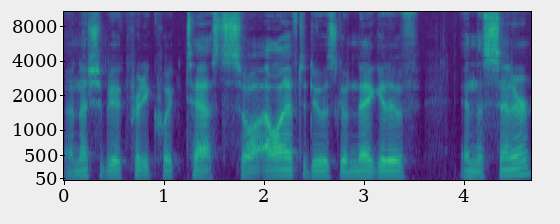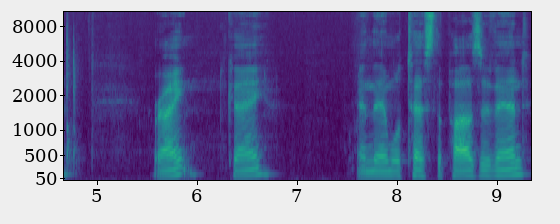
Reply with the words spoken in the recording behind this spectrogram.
And that should be a pretty quick test. So all I have to do is go negative in the center, right? Okay. And then we'll test the positive end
